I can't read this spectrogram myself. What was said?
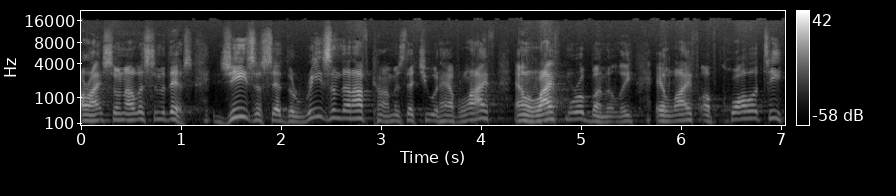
All right, so now listen to this. Jesus said, The reason that I've come is that you would have life and a life more abundantly, a life of quality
